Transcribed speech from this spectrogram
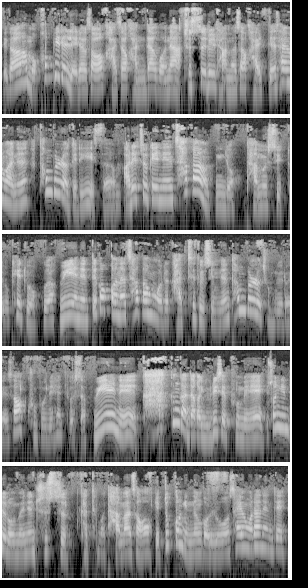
제가 뭐 커피를 내려서 가져간다거나 주스를 담아서 갈 때 사용하는 텀블러들이 있어요. 아래쪽에는 차가운 음료 담을 수 있도록 해 두었고요. 위에는 뜨겁거나 차가운 거를 같이 둘수 있는 텀블러 종류로 해서 구분을 해 두었어요. 위에는 가끔 가다가 유리 제품에 손님들 오면은 주스 같은 거 담아서 뚜껑 있는 걸로 사용을 하는데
